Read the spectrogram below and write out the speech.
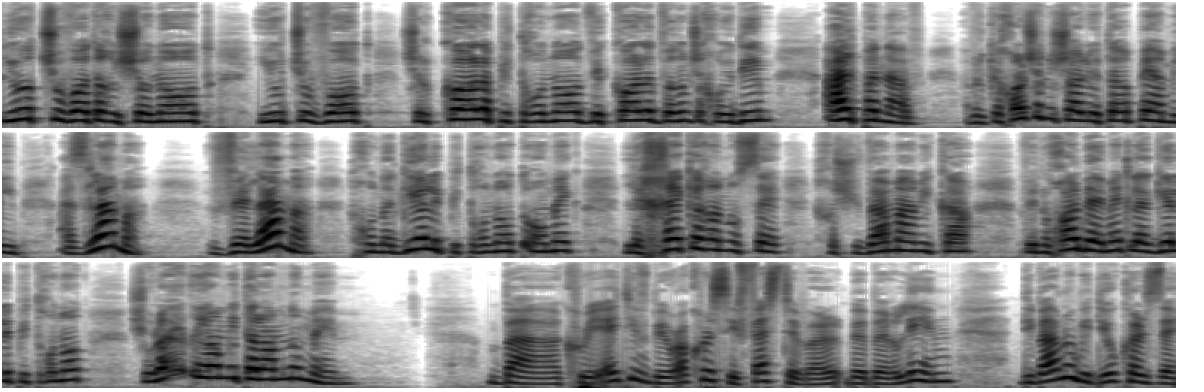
יהיו התשובות הראשונות, יהיו תשובות של כל הפתרונות וכל הדברים שאנחנו יודעים על פניו. אבל ככל שנשאל יותר פעמים, אז למה? ולמה? אנחנו נגיע לפתרונות עומק, לחקר הנושא, לחשיבה מעמיקה, ונוכל באמת להגיע לפתרונות שאולי עד היום התעלמנו מהם. ב-Creative Bureaucracy Festival בברלין דיברנו בדיוק על זה,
